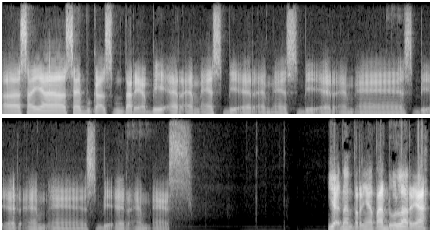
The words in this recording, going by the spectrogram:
Uh, saya saya buka sebentar ya, BRMS, BRMS, BRMS, BRMS, BRMS. Ya dan ternyata dolar ya.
